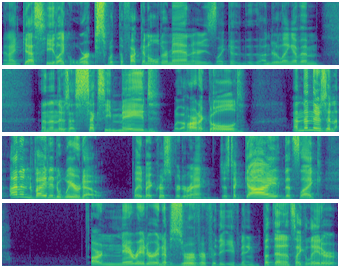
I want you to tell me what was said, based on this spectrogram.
And I guess he like works with the fucking older man, or he's like a, the underling of him. And then there's a sexy maid with a heart of gold. And then there's an uninvited weirdo played by Christopher Durang. Just a guy that's like our narrator and observer for the evening. But then it's like later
